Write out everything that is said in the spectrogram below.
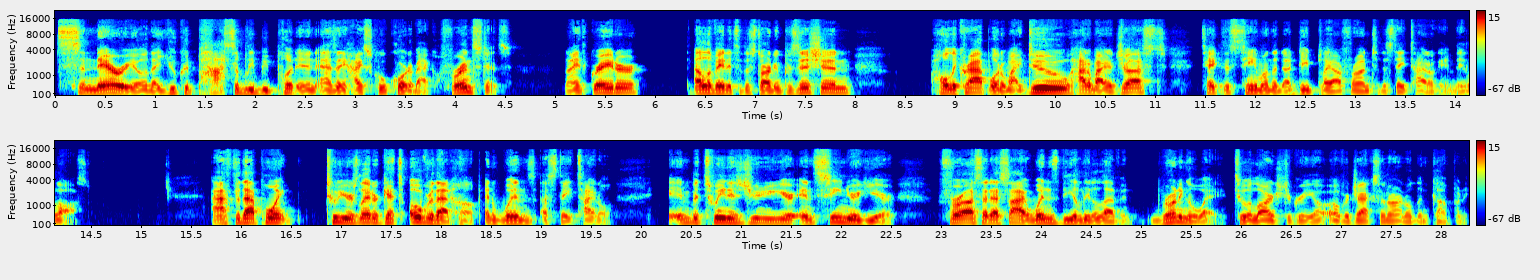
scenario that you could possibly be put in as a high school quarterback. For instance, ninth grader, elevated to the starting position. Holy crap, what do I do? How do I adjust? Take this team on the, a deep playoff run to the state title game. They lost. After that point, two years later, gets over that hump and wins a state title in between his junior year and senior year for us at SI wins the Elite 11, running away to a large degree over Jackson Arnold and company.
